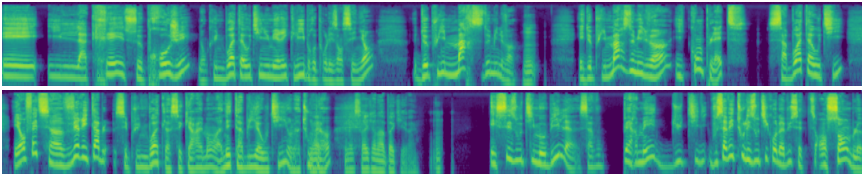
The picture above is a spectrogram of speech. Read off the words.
et il a créé ce projet, donc une boîte à outils numérique libre pour les enseignants, depuis mars 2020. Mm. Et depuis mars 2020, il complète sa boîte à outils, et en fait c'est un véritable, c'est plus une boîte là, c'est carrément un établi à outils, on a tout Ouais. plein. C'est vrai qu'il y en a un paquet. Ouais. Mm. Et ces outils mobiles, ça vous permet d'utiliser. Vous savez tous les outils qu'on a vus ensemble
